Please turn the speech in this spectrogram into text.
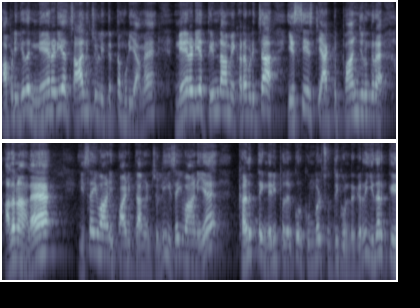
அப்படிங்கிறத நேரடியாக சாதி சொல்லி திட்ட முடியாமல் நேரடியாக தீண்டாமை கடைபிடிச்சா எஸ்சி எஸ்டி ஆக்ட் பாஞ்சிருங்கிற அதனால் இசைவாணி பாடிட்டாங்கன்னு சொல்லி இசைவாணியை கழுத்தை நெரிப்பதற்கு ஒரு கும்பல் சுற்றி கொண்டிருக்கிறது. இதற்கு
